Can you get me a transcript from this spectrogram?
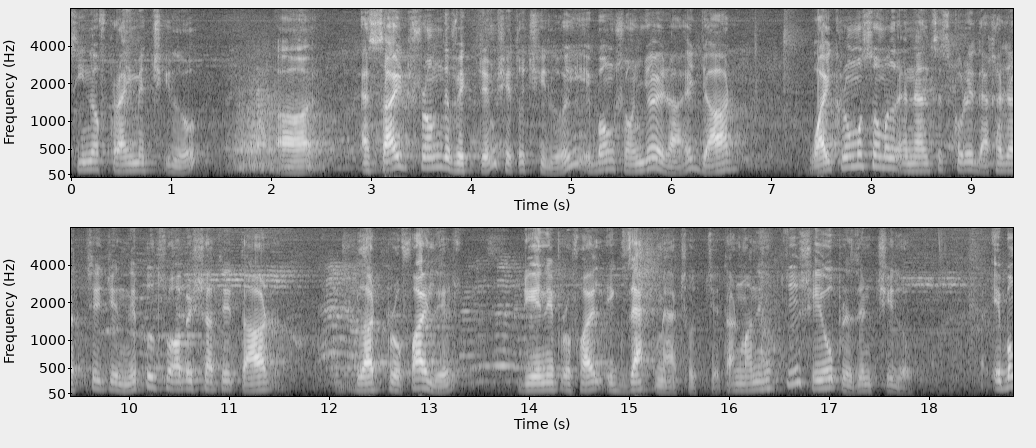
সিন অফ ক্রাইমে ছিল। অ্যাসাইড ফ্রম দ্য ভিকটিম সে তো ছিলই, এবং সঞ্জয় রায়, যার ওয়াইক্রোমোসোমাল অ্যানালিসিস করে দেখা যাচ্ছে যে নিপল সোয়াবের সাথে তার ব্লাড প্রোফাইলের ডিএনএ প্রোফাইল এক্স্যাক্ট ম্যাচ হচ্ছে। তার মানে হচ্ছে সেও প্রেজেন্ট ছিল, এবং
